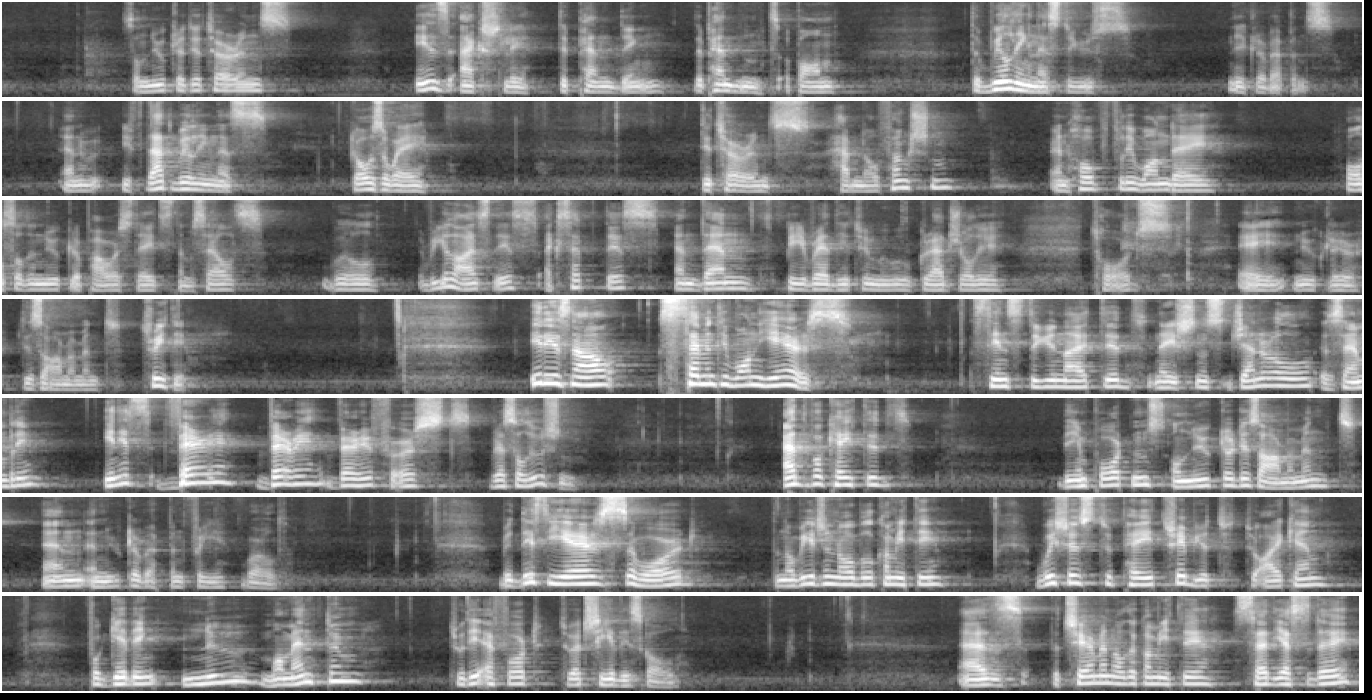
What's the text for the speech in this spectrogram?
So nuclear deterrence is actually depending, dependent upon the willingness to use nuclear weapons. And if that willingness goes away, deterrence have no function, and hopefully one day also the nuclear power states themselves will realize this, accept this, and then be ready to move gradually towards a nuclear disarmament treaty. It is now 71 years since the United Nations General Assembly, in its very, very, very first resolution, advocated the importance of nuclear disarmament and a nuclear weapon free world. With this year's award, the Norwegian Nobel Committee wishes to pay tribute to ICAN for giving new momentum to the effort to achieve this goal. As the chairman of the committee said yesterday,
